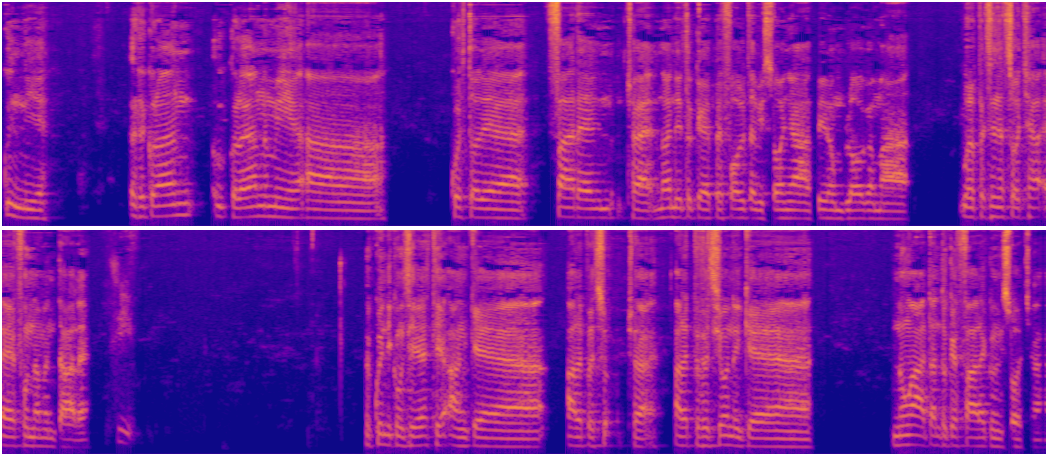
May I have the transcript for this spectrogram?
quindi ricollegandomi a questo fare, cioè non è detto che per forza bisogna aprire un blog, ma una presenza sociale è fondamentale. Sì. E quindi consiglieresti anche alle, perso- cioè, alle professioni che non ha tanto a che fare con i social.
